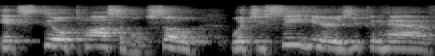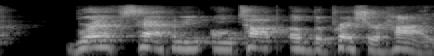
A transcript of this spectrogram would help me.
it's still possible. So, what you see here is you can have breaths happening on top of the pressure high.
